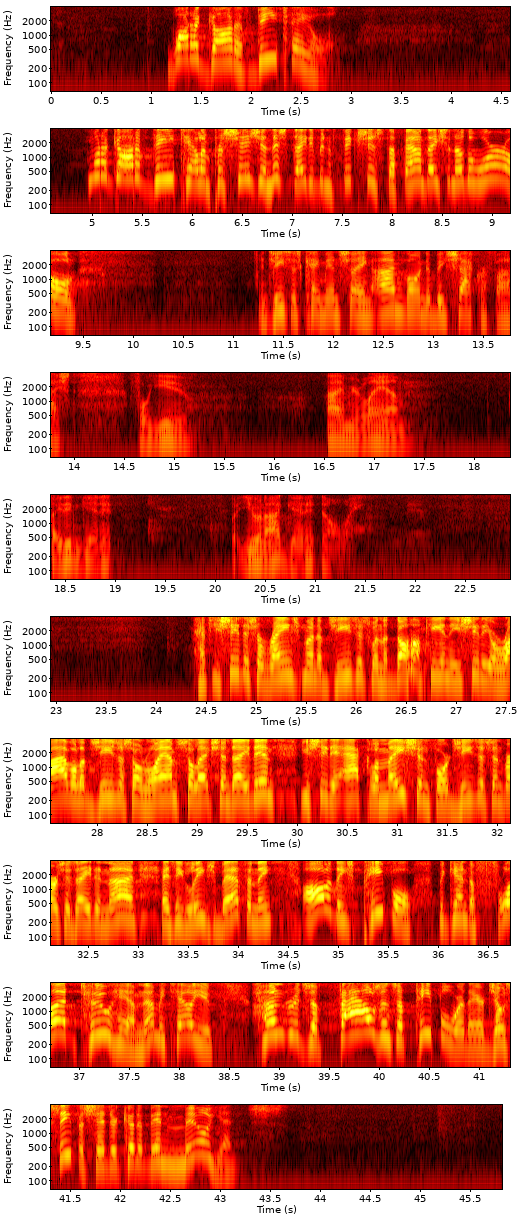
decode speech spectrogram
What a God of detail. What a God of detail and precision. This date had been fixed since the foundation of the world. And Jesus came in saying, I'm going to be sacrificed for you. I am your lamb. They didn't get it, but you and I get it, don't we? Have you see this arrangement of Jesus when the donkey, and you see the arrival of Jesus on Lamb Selection Day. Then you see the acclamation for Jesus in verses 8 and 9 as he leaves Bethany. All of these people began to flood to him. Now, let me tell you, hundreds of thousands of people were there. Josephus said there could have been millions.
